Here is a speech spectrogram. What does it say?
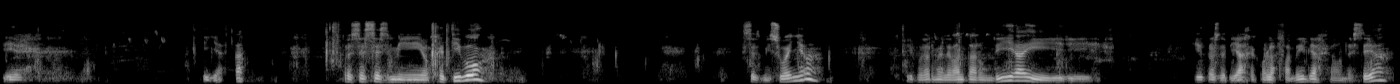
Y, ya está. Pues ese es mi objetivo. Ese es mi sueño. Y poderme levantar un día y, irnos de viaje con la familia, a donde sea,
